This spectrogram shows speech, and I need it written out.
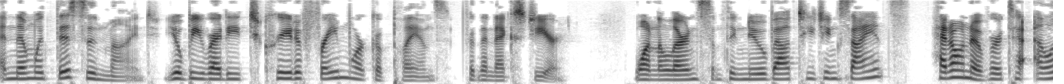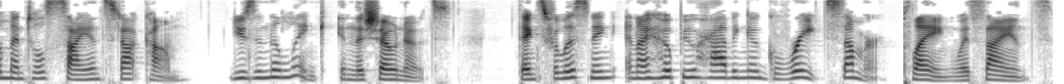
And then with this in mind, you'll be ready to create a framework of plans for the next year. Want to learn something new about teaching science? Head on over to elementalscience.com using the link in the show notes. Thanks for listening, and I hope you're having a great summer playing with science.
